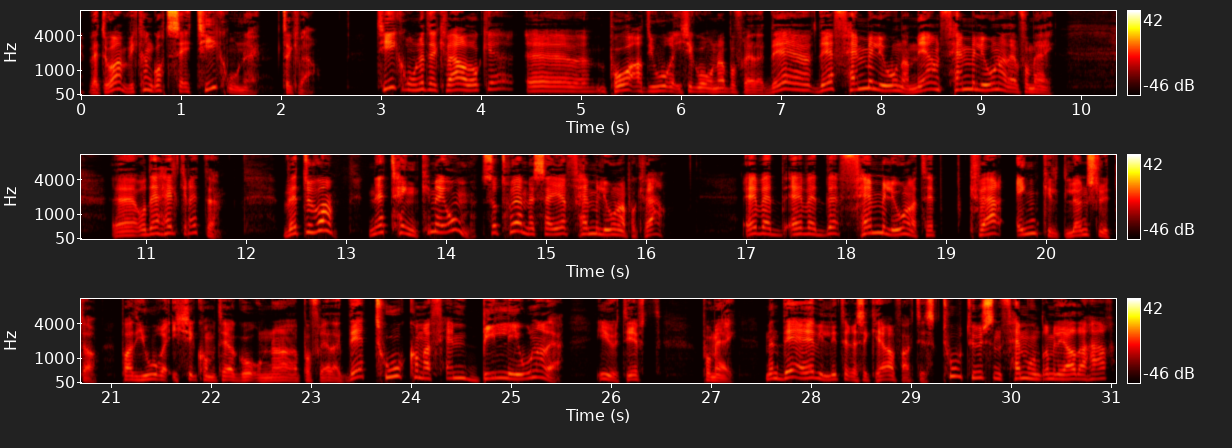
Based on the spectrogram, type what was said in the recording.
Vet du hva, vi kan godt si ti kroner til hver. Ti kroner til hver av dere eh, på at jorda ikke går under på fredag. Det, det er fem millioner. Mer enn fem millioner det er for meg. Eh, og det er helt greit, det. Vet du hva? Når jeg tenker meg om, så tror jeg vi sier fem millioner på hver. Jeg ved- vedder fem millioner til hver enkelt lønnslytter på at jorda ikke kommer til å gå under på fredag. Det er 2,5 billioner det i utgift på meg. Men det er jeg villig til å risikere, faktisk. 2500 milliarder her,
